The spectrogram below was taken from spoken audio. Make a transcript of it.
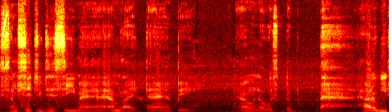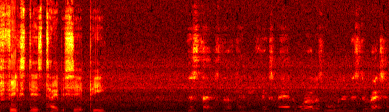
some shit you just see man. I'm like damn b. I don't know what's the how do we fix this type of shit p? This type of stuff can't be fixed man. The world is moving in this direction.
